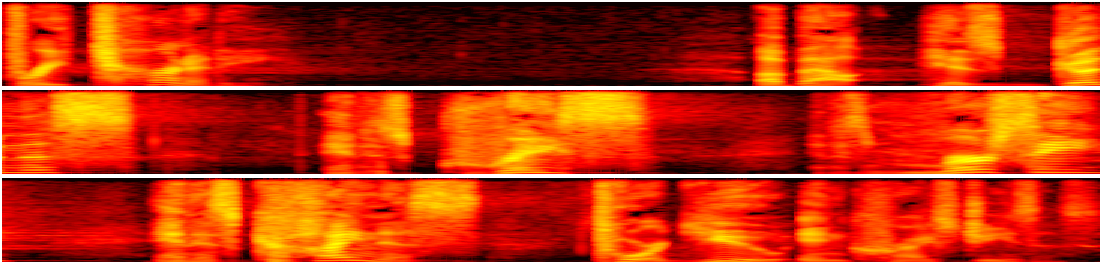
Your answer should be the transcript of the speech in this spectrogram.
for eternity about his goodness and his grace and his mercy and his kindness toward you in Christ Jesus.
